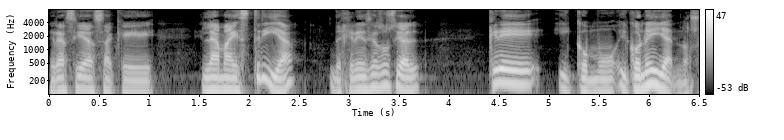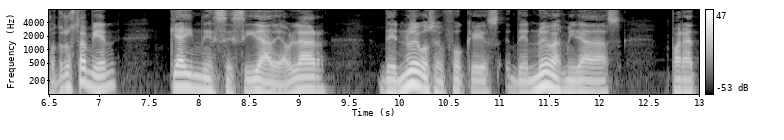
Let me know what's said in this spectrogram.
gracias a que la maestría de gerencia social cree y, como, y con ella nosotros también que hay necesidad de hablar de nuevos enfoques, de nuevas miradas para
